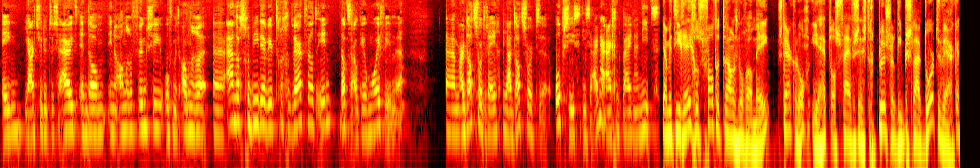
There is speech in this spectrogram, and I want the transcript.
één jaartje ertussenuit en dan in een andere functie of met andere eh, aandachtsgebieden weer terug het werkveld in. Dat zou ik heel mooi vinden. Maar dat soort, ja, dat soort opties, die zijn er eigenlijk bijna niet. Ja, met die regels valt het trouwens nog wel mee. Sterker nog, je hebt als 65-plusser die besluit door te werken...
